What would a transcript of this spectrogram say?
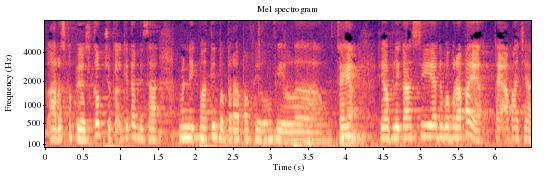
harus ke bioskop juga kita bisa menikmati beberapa film-film kayak Hmm. di aplikasi ada beberapa ya kayak apa aja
